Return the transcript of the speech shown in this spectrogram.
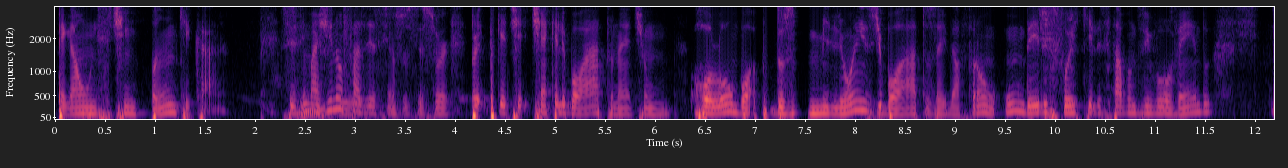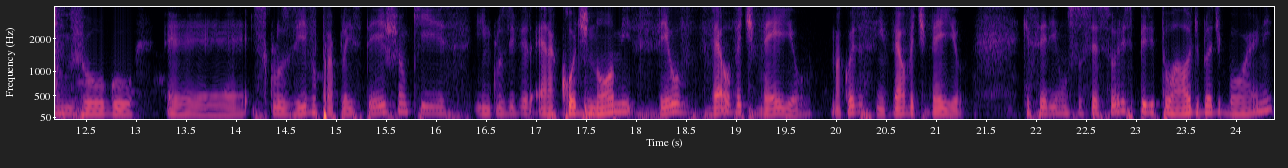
pegar um steampunk, cara. Vocês Sim, imaginam putz. fazer assim um sucessor? Por- Porque ti- tinha aquele boato, né? Tinha um, rolou um boato. Dos milhões de boatos aí da From, um deles foi que eles estavam desenvolvendo um jogo é, exclusivo para PlayStation, que inclusive era codinome Vel- Velvet Veil. Uma coisa assim, Velvet Veil. Que seria um sucessor espiritual de Bloodborne.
